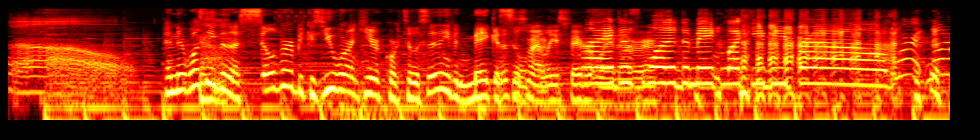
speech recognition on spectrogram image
Oh. And there oh wasn't even a silver because you weren't here, Cortillis. They didn't even make a This silver. is my least favorite I win just ever. wanted to make Lucky be proud. We're, no, no,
